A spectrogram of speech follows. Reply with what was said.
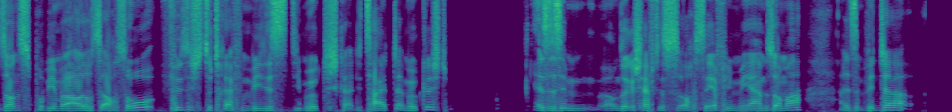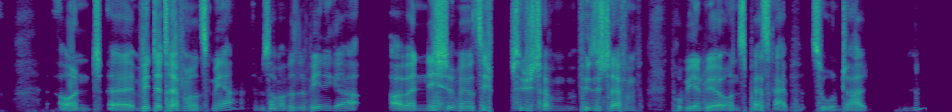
sonst probieren wir uns auch so physisch zu treffen, wie das die Möglichkeit, die Zeit ermöglicht. Es ist im, unser Geschäft ist auch sehr viel mehr im Sommer als im Winter. Und äh, im Winter treffen wir uns mehr, im Sommer ein bisschen weniger. Aber wenn nicht, wenn wir uns nicht physisch treffen, physisch treffen, probieren wir uns per Skype zu unterhalten. Mhm.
